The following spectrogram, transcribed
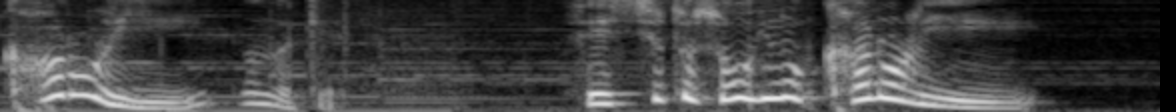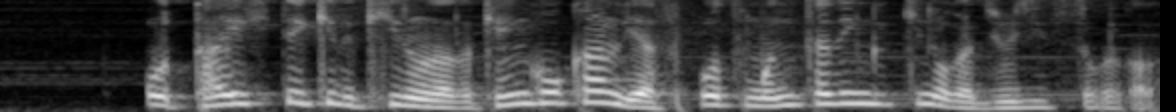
カロリー？なんだっけ？摂取と消費のカロリーを対比できる機能など健康管理やスポーツモニタリング機能が充実とかか、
